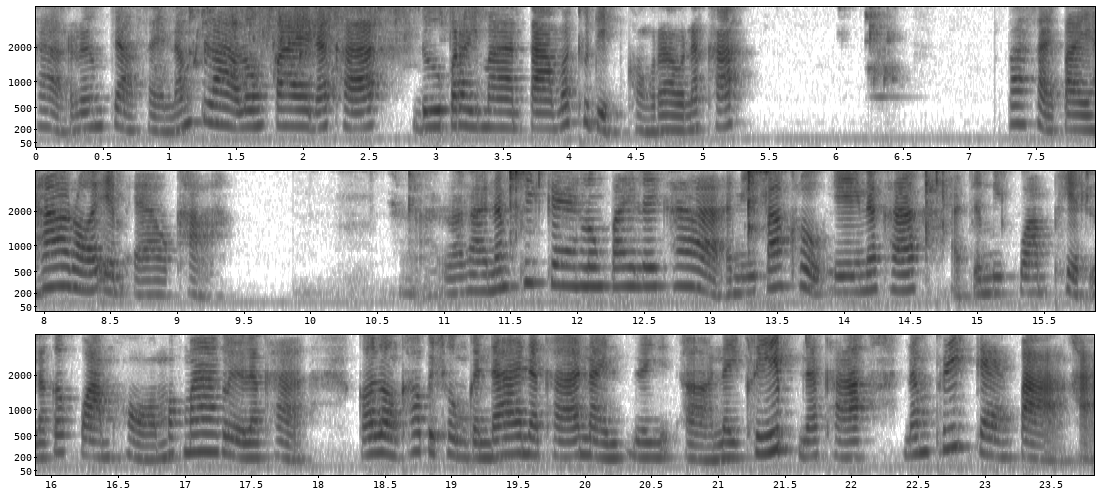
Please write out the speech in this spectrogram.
ค่ะ เริ่มจากใส่น้ำปลาลงไปนะคะ ดูปริมาณตามวัตถุดิบของเรานะคะ ป้าใส่ไป 500 ml ค่ะละลายน้ำพริกแกงลงไปเลยค่ะ อันนี้ป้าโขลกเองนะคะ อาจจะมีความเผ็ดแล้วก็ความหอมมากๆเลยละค่ะ ก็ลองเข้าไปชมกันได้นะคะในในในคลิปนะคะ น้ำพริกแกงป่าค่ะ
